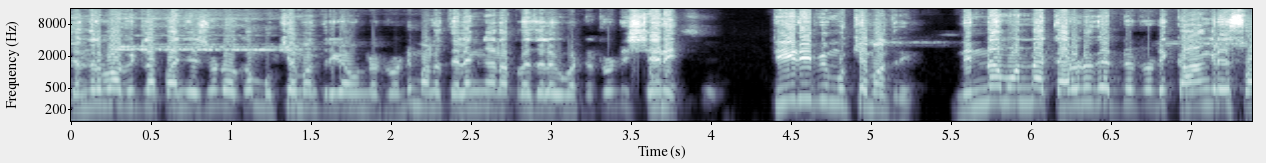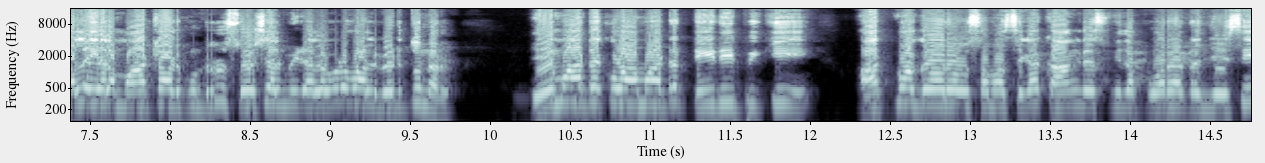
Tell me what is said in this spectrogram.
చంద్రబాబు ఇంట్లో పనిచేసినటువంటి ఒక ముఖ్యమంత్రిగా ఉన్నటువంటి మన తెలంగాణ ప్రజలకు పట్టినటువంటి శని. టీడీపీ ముఖ్యమంత్రి. నిన్న మొన్న కరుడు కట్టినటువంటి కాంగ్రెస్ వల్ల ఇలా మాట్లాడుకుంటారు సోషల్ మీడియాలో కూడా వాళ్ళు పెడుతున్నారు. ఏ మాటకు ఆ మాట? టీడీపీకి ఆత్మగౌరవ సమస్యగా కాంగ్రెస్ మీద పోరాటం చేసి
